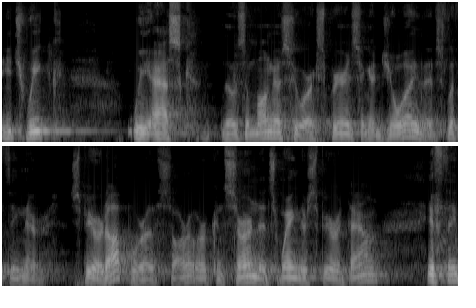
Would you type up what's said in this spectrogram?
Each week, we ask those among us who are experiencing a joy that's lifting their spirit up, or a sorrow or a concern that's weighing their spirit down, if they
